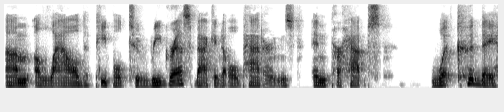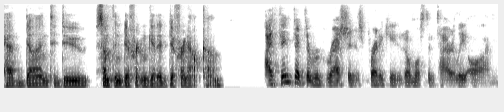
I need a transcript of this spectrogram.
um, allowed people to regress back into old patterns and perhaps what could they have done to do something different and get a different outcome i think that the regression is predicated almost entirely on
